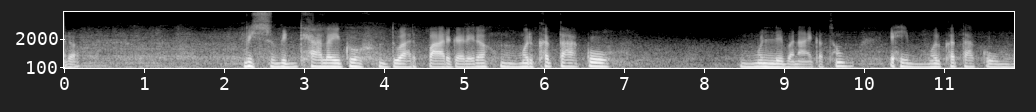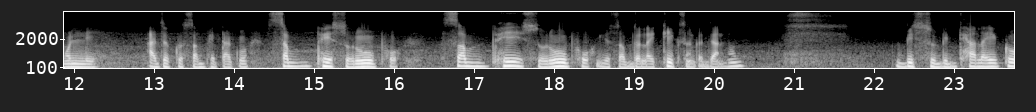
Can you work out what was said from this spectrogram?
र विश्वविद्यालयको द्वार पार गरेर मूर्खताको मूल्य बनाएका छौँ। यही मूर्खताको मूल्य आजको सभ्यताको सभ्य स्वरूप हो। सभ्य स्वरूप हो। यो शब्दलाई ठिकसँग जान्नु। विश्वविद्यालयको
